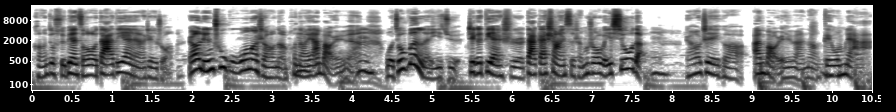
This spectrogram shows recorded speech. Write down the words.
可能就随便走走大殿呀、这种。然后临出故宫的时候呢，碰到一安保人员，嗯我就问了一句：“这个殿是大概上一次什么时候维修的？”嗯然后这个安保人员呢，给我们俩，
